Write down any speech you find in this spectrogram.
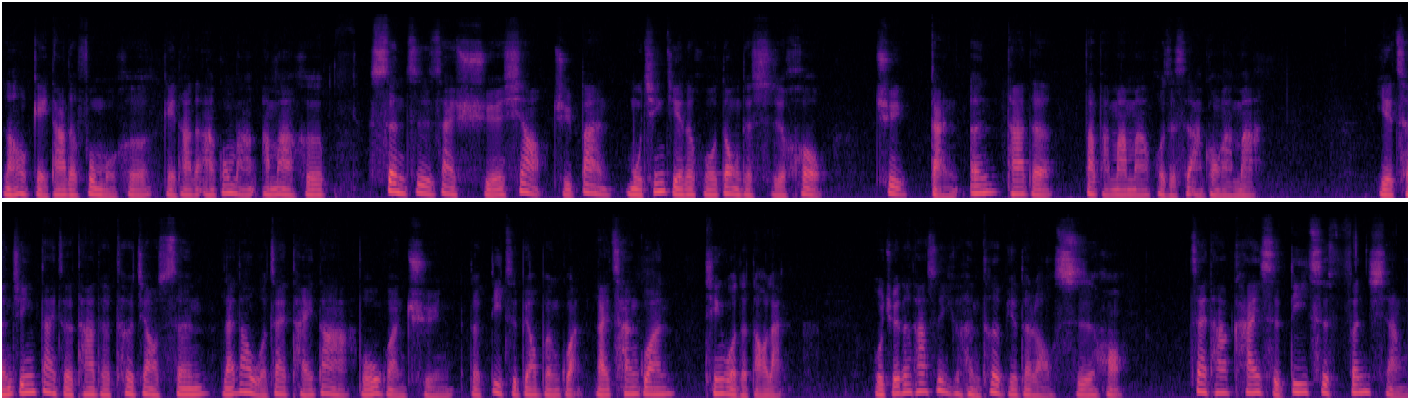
然后给他的父母喝，给他的阿公妈阿妈喝，甚至在学校举办母亲节的活动的时候，去感恩他的爸爸妈妈或者是阿公阿妈。也曾经带着他的特教生来到我在台大博物馆群的地质标本馆来参观，听我的导览。我觉得他是一个很特别的老师，哈，在他开始第一次分享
